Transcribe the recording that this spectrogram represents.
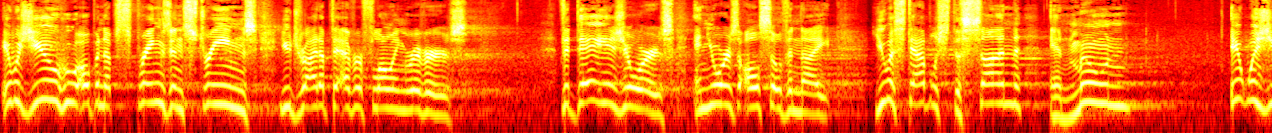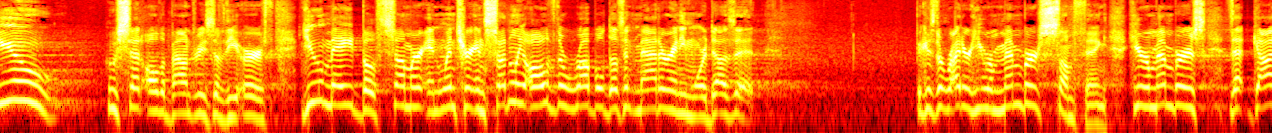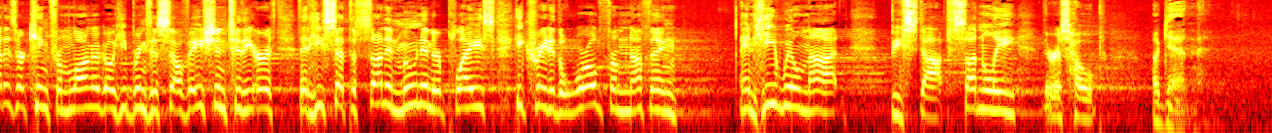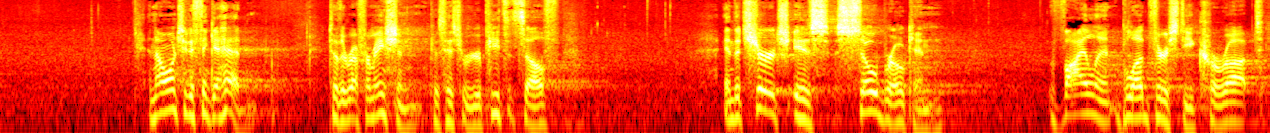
It was you who opened up springs and streams. You dried up the ever flowing rivers. The day is yours, and yours also the night. You established the sun and moon. It was you who set all the boundaries of the earth. You made both summer and winter, and suddenly all of the rubble doesn't matter anymore, does it? Because the writer, he remembers something. He remembers that God is our king from long ago. He brings his salvation to the earth, that he set the sun and moon in their place. He created the world from nothing, and he will not be stopped. Suddenly, there is hope again. And now I want you to think ahead to the Reformation, because history repeats itself. And the church is so broken, violent, bloodthirsty, corrupt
